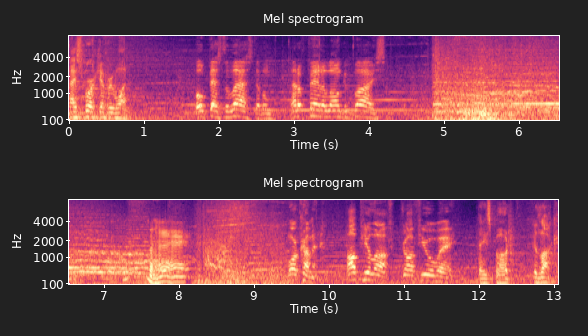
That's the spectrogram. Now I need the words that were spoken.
Nice work, everyone. Hope that's the last of them. Not a fan of long goodbyes. More coming. I'll peel off, draw a few away. Thanks, Bode. Good luck.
